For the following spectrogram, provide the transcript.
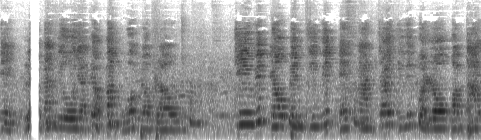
แก่เลิกกันอยู่อย่าเที่ยวปักหัวเปล่าๆชีวิตเราเป็นชีวิตแห่งการใช้ชีวิตเพื่อรอความตาย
